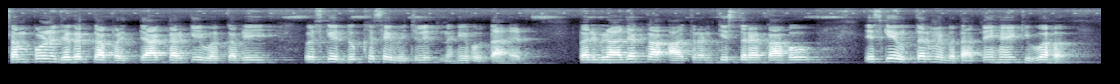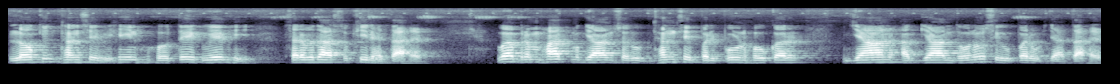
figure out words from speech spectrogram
संपूर्ण जगत का परित्याग करके वह कभी उसके दुख से विचलित नहीं होता है। परिव्राजक का आचरण किस तरह का हो, इसके उत्तर में बताते हैं कि वह लौकिक धन से विहीन होते हुए भी सर्वदा सुखी रहता है। वह ब्रह्मात्म ज्ञान स्वरूप धन से परिपूर्ण होकर ज्ञान, अज्ञान दोनों से ऊपर उठ जाता है।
